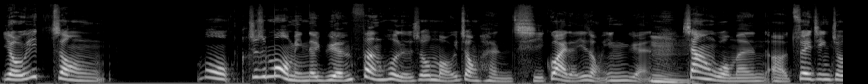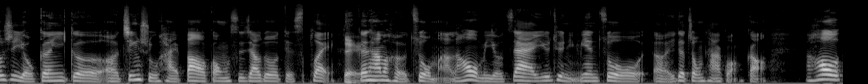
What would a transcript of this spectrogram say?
有一种。莫就是莫名的缘分，或者说某一种很奇怪的一种因缘。嗯，像我们呃最近就是有跟一个呃金属海报公司叫做 Display，对，跟他们合作嘛。然后我们有在 YouTube 里面做呃一个中插广告，然后。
